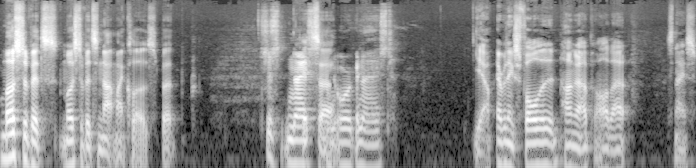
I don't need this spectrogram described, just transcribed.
most of it's most of it's not my clothes, but It's just nice It's, uh, and organized. Yeah, everything's folded, hung up, all that. It's nice.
